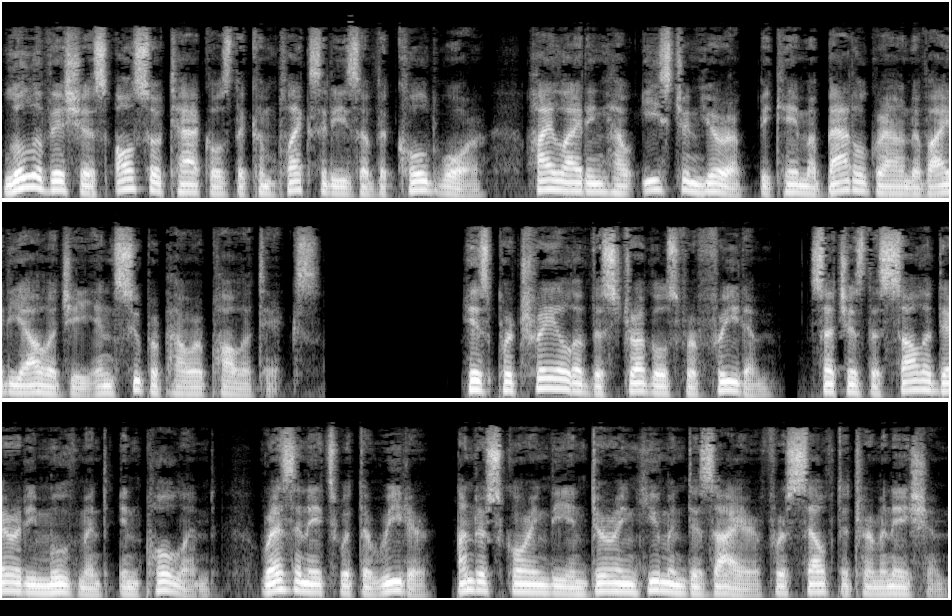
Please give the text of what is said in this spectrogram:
Liulevicius also tackles the complexities of the Cold War, highlighting how Eastern Europe became a battleground of ideology and superpower politics. His portrayal of the struggles for freedom, such as the Solidarity movement in Poland, resonates with the reader, underscoring the enduring human desire for self-determination.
